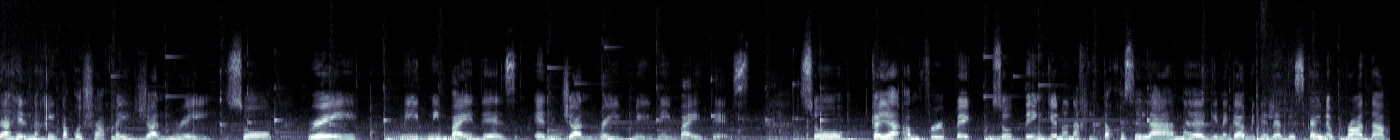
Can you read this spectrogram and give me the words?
dahil nakita ko siya kay John Ray. So, Ray made me buy this and John Ray made me buy this. So, kaya ang perfect. So, thank you na nakita ko sila na ginagamit nila this kind of product.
